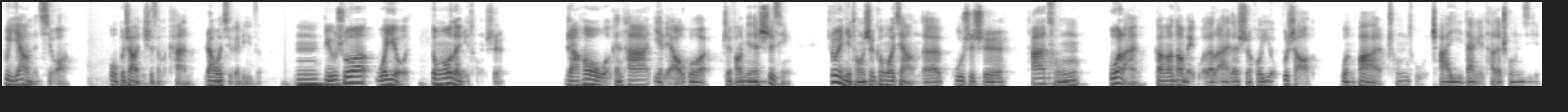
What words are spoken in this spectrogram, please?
不一样的期望。我不知道你是怎么看的，让我举个例子。嗯，比如说我有东欧的女同事，然后我跟她也聊过这方面的事情。这位女同事跟我讲的故事是，她从波兰刚刚到美国的来的时候，有不少文化冲突差异带给她的冲击。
